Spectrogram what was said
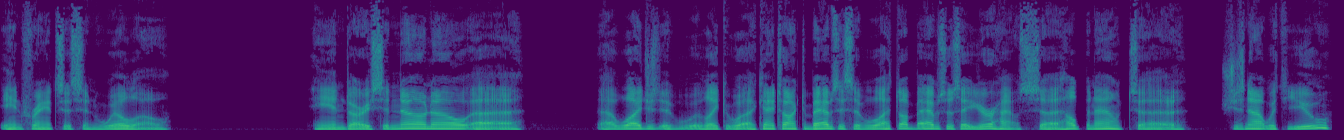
and Francis and Willow. And Dari said, no, no, uh, uh, well, I just, like, well, can I talk to Babs? They said, well, I thought Babs was at your house, uh, helping out. Uh, she's not with you?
